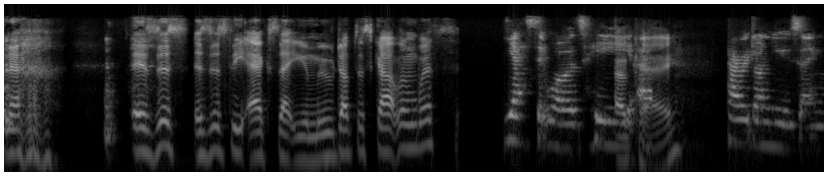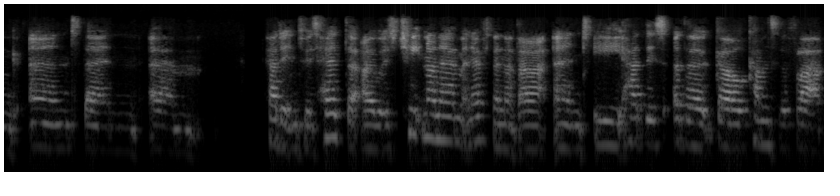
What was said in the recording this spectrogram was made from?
Now, is this is this the ex that you moved up to Scotland with? Yes, it was. He uh, carried on using and then um, had it into his head that I was cheating on him and everything like that. And he had this other girl come to the flat.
